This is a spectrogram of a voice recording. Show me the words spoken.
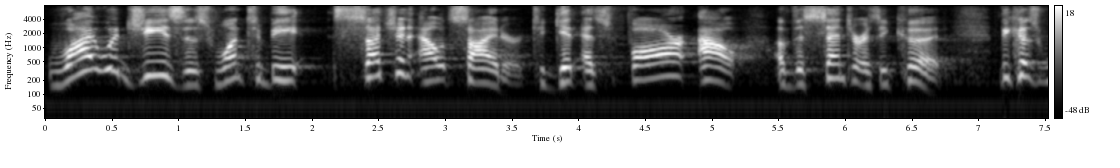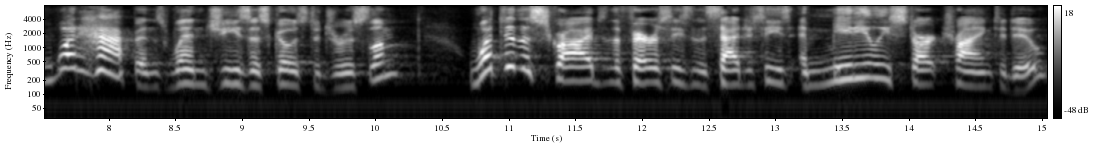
Why would Jesus want to be such an outsider to get as far out of the center as he could? Because what happens when Jesus goes to Jerusalem? What do the scribes and the Pharisees and the Sadducees immediately start trying to do?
